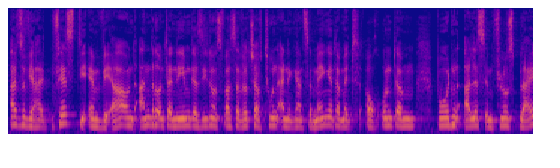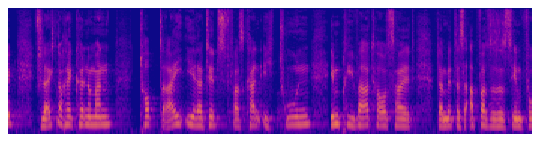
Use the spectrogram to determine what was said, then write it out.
Also wir halten fest, die MWA und andere Unternehmen der Siedlungswasserwirtschaft tun eine ganze Menge, damit auch unterm Boden alles im Fluss bleibt. Vielleicht noch, Herr Könnemann, Top 3 Ihrer Tipps. Was kann ich tun im Privathaushalt, damit das Abwassersystem funktioniert?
